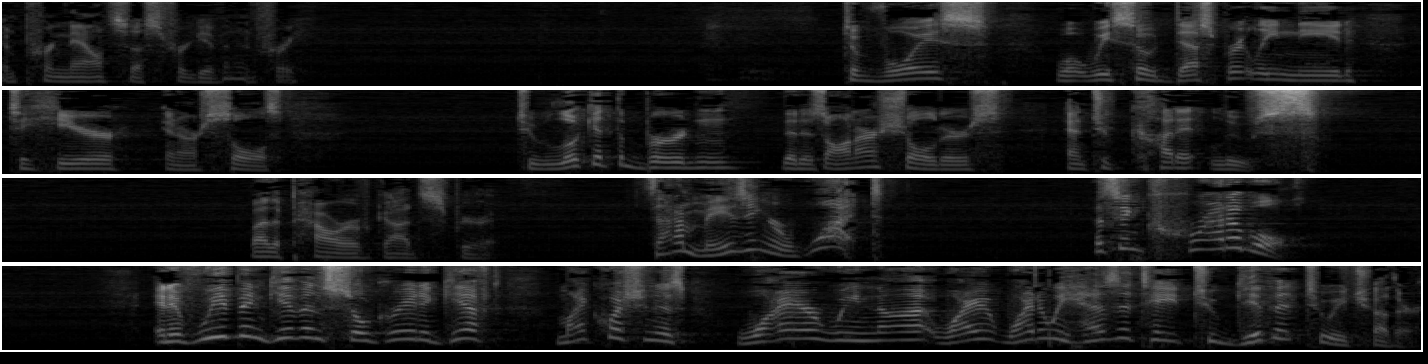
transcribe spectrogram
and pronounce us forgiven and free. To voice what we so desperately need to hear in our souls. To look at the burden that is on our shoulders and to cut it loose by the power of God's Spirit. Is that amazing or what? That's incredible. And if we've been given so great a gift, my question is why are we not, why, why do we hesitate to give it to each other?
